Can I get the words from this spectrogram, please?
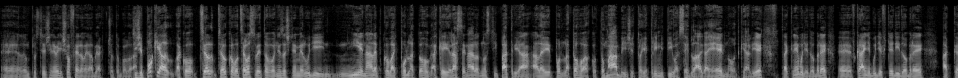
E, len proste, že nevede šoférovať, alebo jak, čo to bolo. Čiže pokiaľ ako cel, celkovo, celosvetovo nezačneme ľudí nie nálepkovať podľa toho, akej rase národnosti patria, ale podľa toho, ako to má byť, že to je primitív a sedlák a je jedno, odkiaľ je, tak nebude dobre. E, v krajine bude vtedy dobre, ak e,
